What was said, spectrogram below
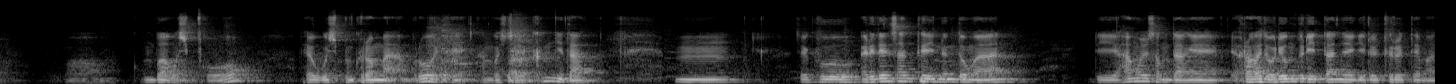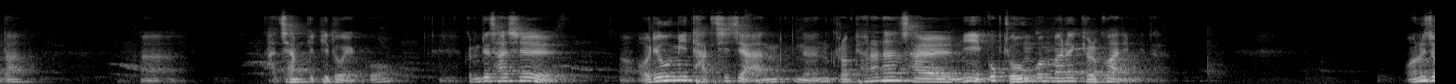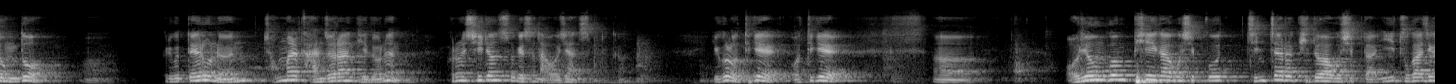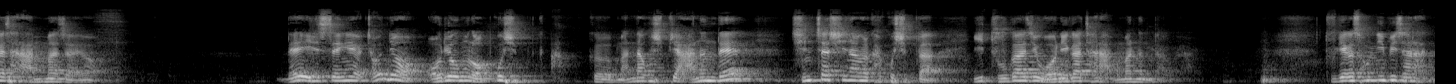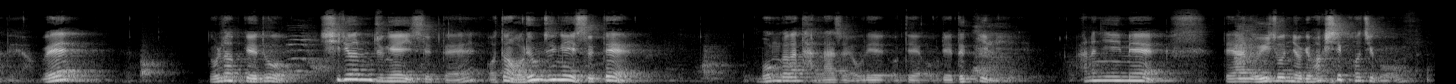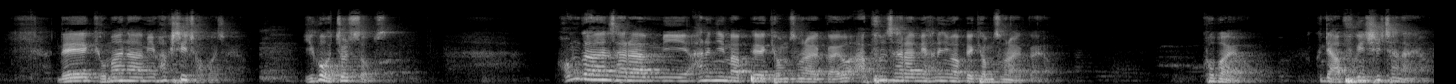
어, 공부하고 싶고 배우고 싶은 그런 마음으로 이렇게 간 것이 제일 큽니다. 음, 그 에르덴 산태에 있는 동안 우리 항울 성당에 여러 가지 어려움들이 있다는 얘기를 들을 때마다 아, 같이 함께 기도했고 그런데 사실 어, 어려움이 닥치지 않는 그런 편안한 삶이 꼭 좋은 것만은 결코 아닙니다. 어느 정도 어, 그리고 때로는 정말 간절한 기도는 그런 시련 속에서 나오지 않습니까? 이걸 어떻게 어떻게 어, 어려운 건 피해가고 싶고 진짜로 기도하고 싶다 이 두 가지가 잘 안 맞아요. 내 일생에 전혀 어려움은 없고 싶, 그 만나고 싶지 않은데 진짜 신앙을 갖고 싶다. 이 두 가지 원의가 잘 안 맞는다고요. 두 개가 성립이 잘 안 돼요. 왜? 놀랍게도 시련 중에 있을 때, 어떤 어려움 중에 있을 때 뭔가가 달라져요. 우리 우리의, 우리의 느낌이 하느님에 대한 의존력이 확실히 커지고 내 교만함이 확실히 적어져요. 이거 어쩔 수 없어요. 건강한 사람이 하느님 앞에 겸손할까요? 아픈 사람이 하느님 앞에 겸손할까요? 거 봐요. 근데 아프긴 싫잖아요.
